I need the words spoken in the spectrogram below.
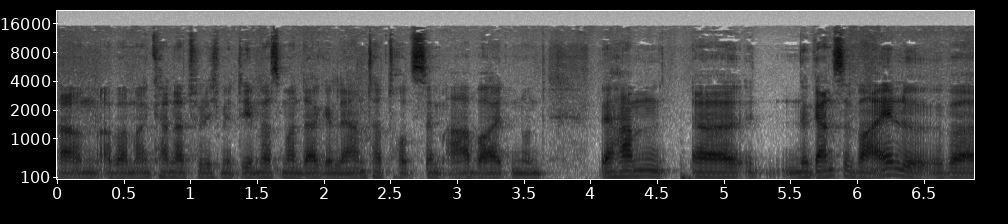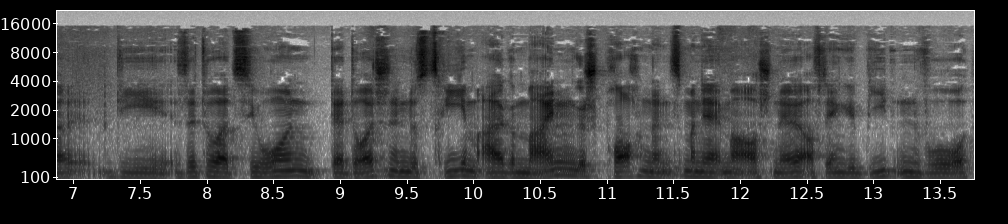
Ähm, aber man kann natürlich mit dem, was man da gelernt hat, trotzdem arbeiten. Und wir haben äh, eine ganze Weile über die Situation der deutschen Industrie im Allgemeinen gesprochen. Dann ist man ja immer auch schnell auf den Gebieten, wo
